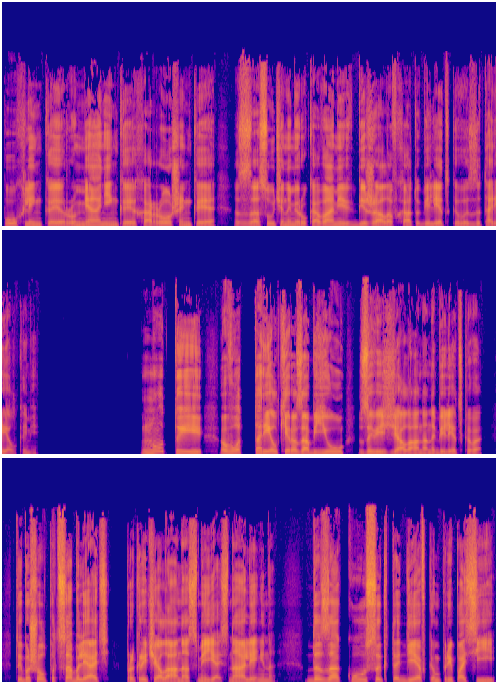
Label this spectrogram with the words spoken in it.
пухленькая, румяненькая, хорошенькая, с засученными рукавами вбежала в хату Белецкого за тарелками. «Ну ты, вот тарелки разобью!» — завизжала она на Белецкого. «Ты бы шел подсоблять!» — прокричала она, смеясь на Оленина. «Да закусок-то девкам припаси!»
